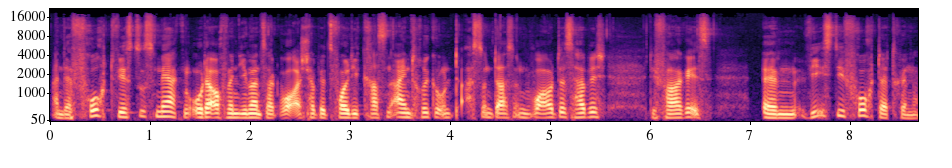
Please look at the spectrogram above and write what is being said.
An der Frucht wirst du es merken. Oder auch wenn jemand sagt, oh, ich habe jetzt voll die krassen Eindrücke und das und das und wow, das habe ich. Die Frage ist, ähm, wie ist die Frucht da drin?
